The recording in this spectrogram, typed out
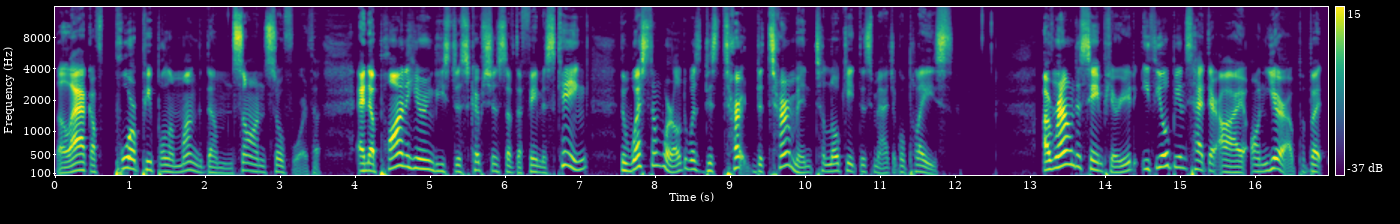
the lack of poor people among them, and so on and so forth. And upon hearing these descriptions of the famous king, the Western world was deter- determined to locate this magical place. Around the same period, Ethiopians had their eye on Europe, but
